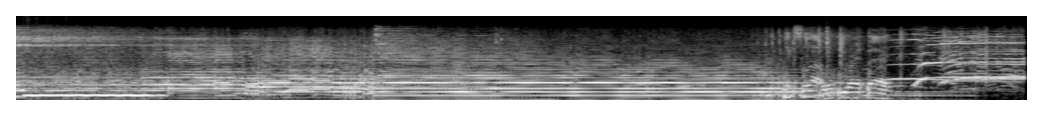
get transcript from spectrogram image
Amen.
